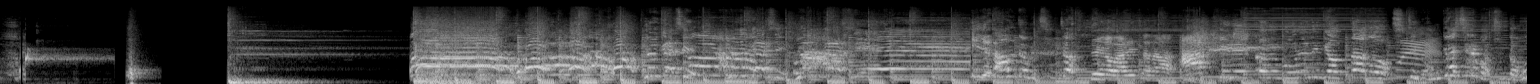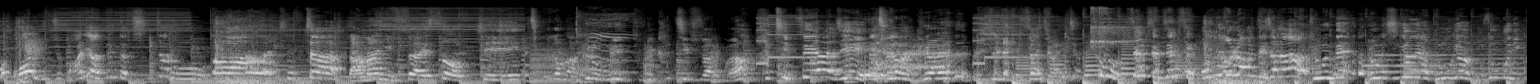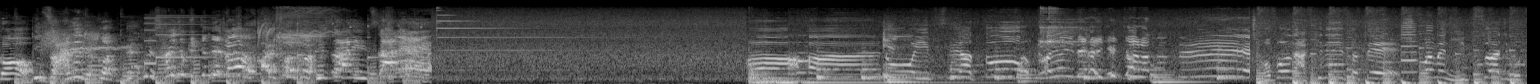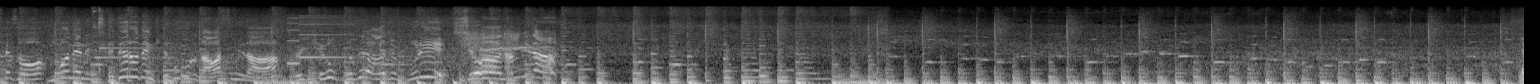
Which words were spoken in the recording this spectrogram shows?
여기까지! 여기까지! 여기까지! 이게 나온다고 진짜! 내가 말했잖아. 아 없다고. 진짜 연가시를 맞춘다고? 와 이거 진짜 말이 안 된다 진짜로. 아 진짜. 나만 입사할 수 없지. 잠깐만. 그럼 우리 둘이 같이 입수하는 거야? 같이 입수해야지. 야, 잠깐만. 그러면 우리 둘다 입수하지 말자. 쌤쌤 쌤쌤. 없는 걸로 하면 되잖아. 좋은데? 영식이 형이랑 동욱이 형은 무슨 분이니까 입수 안 해도 될 것 같은데? 우리 사이좋게 끝내자. 입수 안 해, 입수 안 해! 아 또 입수야 또? 당연히 내가 이길 줄 알았는데 저번 아키네이터 때 슈퍼맨 입수하지 못해서 이번에는 제대로 된 계곡으로 나왔습니다. 여기 계곡 보세요. 아주 물이 시원합니다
